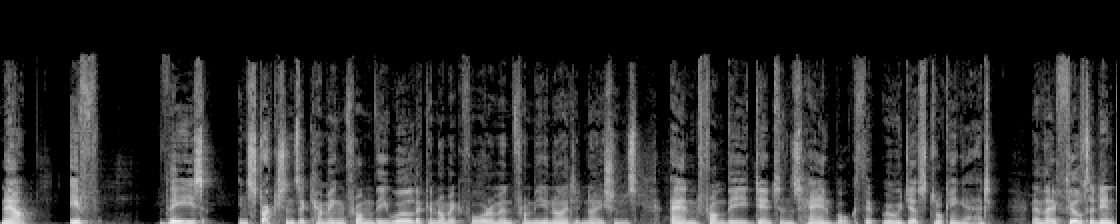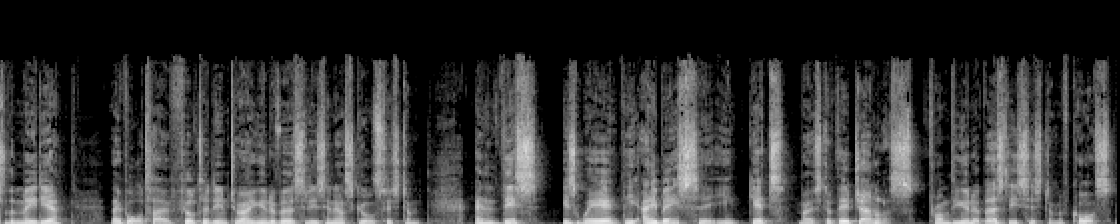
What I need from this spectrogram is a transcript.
Now, if these instructions are coming from the World Economic Forum and from the United Nations and from the Denton's Handbook that we were just looking at, and they've filtered into the media, they've also filtered into our universities and our school system. And this is where the ABC gets most of their journalists, from the university system, of course.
